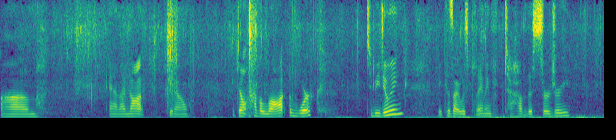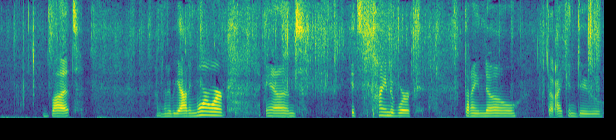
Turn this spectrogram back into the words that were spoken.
Um, and I'm not, you know, I don't have a lot of work to be doing because I was planning to have this surgery. But I'm going to be adding more work, and it's the kind of work that I know that I can do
